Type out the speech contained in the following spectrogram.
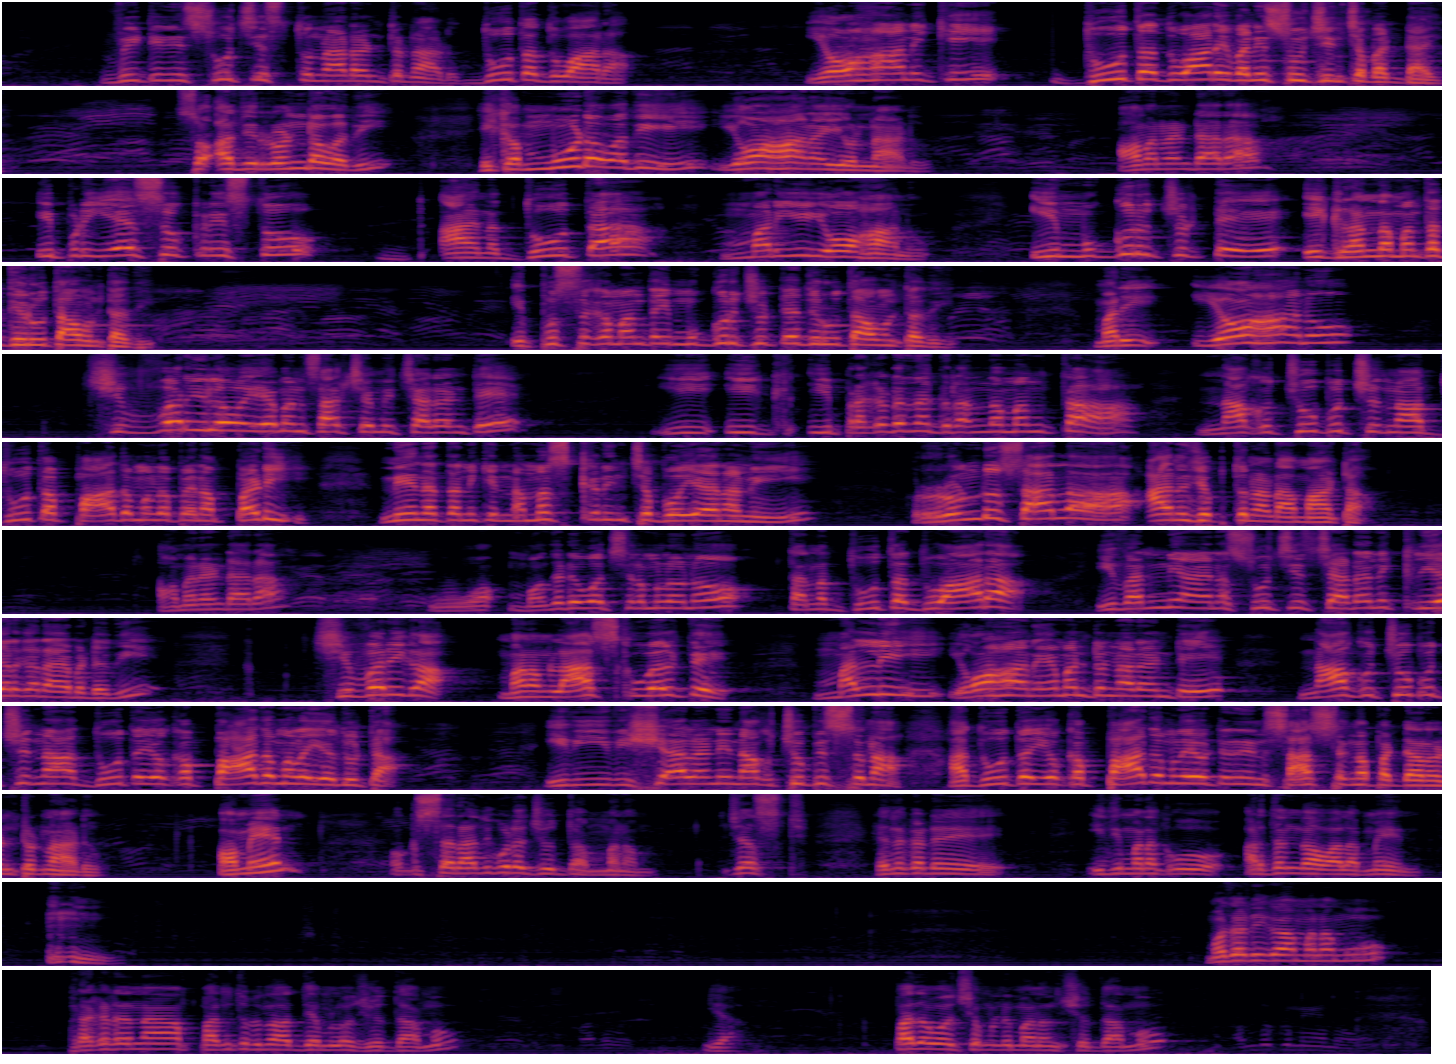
వీటిని సూచిస్తున్నాడు అంటున్నాడు దూత ద్వారా. యోహానికి దూత ద్వారా ఇవన్నీ సూచించబడ్డాయి. సో అది రెండవది. ఇక మూడవది యోహానై ఉన్నాడు. అవునంటారా ఇప్పుడు యేసుక్రీస్తు ఆయన దూత మరియు యోహాను. ఈ ముగ్గురు చుట్టే ఈ గ్రంథం అంతా తిరుగుతూ ఉంటుంది. ఈ పుస్తకం అంతా ఈ ముగ్గురు చుట్టే తిరుగుతూ ఉంటుంది. మరి యోహాను చివరిలో ఏమని సాక్ష్యం ఇచ్చాడంటే ఈ ఈ ఈ ప్రకటన గ్రంథమంతా నాకు చూపుచ్చు నా దూత పాదములపైన పడి నేను అతనికి నమస్కరించబోయానని రెండుసార్లు ఆయన చెప్తున్నాడు ఆ మాట. అవునంటారా మొదటి వచనంలోనో తన దూత ద్వారా ఇవన్నీ ఆయన సూచించాడని క్లియర్గా రాయబడ్డది. చివరిగా మనం లాస్ట్కు వెళ్తే మళ్ళీ యోహాన్ ఏమంటున్నాడంటే నాకు చూపుచున్న దూత యొక్క పాదముల ఎదుట. ఇవి ఈ విషయాలన్నీ నాకు చూపిస్తున్నా ఆ దూత యొక్క పాదముల ఎదుట నేను శాస్త్రంగా పడ్డానంటున్నాడు. అమేన్ ఒకసారి అది కూడా చూద్దాం మనం. జస్ట్ ఎందుకంటే ఇది మనకు అర్థం కావాల? మెయిన్ మొదటిగా మనము ప్రకటన పంతొమ్మిదో అధ్యాయంలో చూద్దాము. యా. పదవచం నుండి మనం చూద్దాము.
